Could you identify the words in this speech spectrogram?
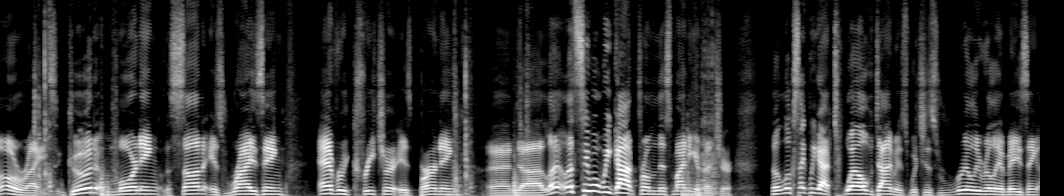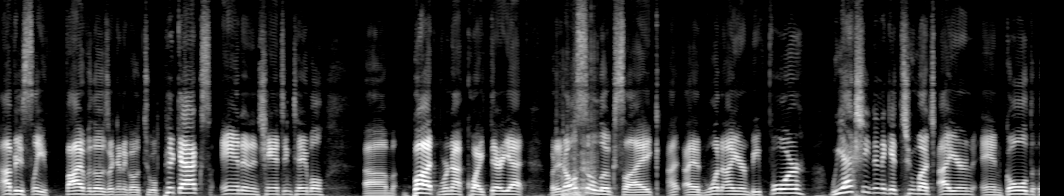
All right. Good morning. The sun is rising. Every creature is burning. And uh, let, us see what we got from this mining adventure. So it looks like we got 12 diamonds, which is really, really amazing. Obviously, five of those are going to go to a pickaxe and an enchanting table. Um, but we're not quite there yet. But it also looks like I, I had one iron before. We actually didn't get too much iron and gold,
